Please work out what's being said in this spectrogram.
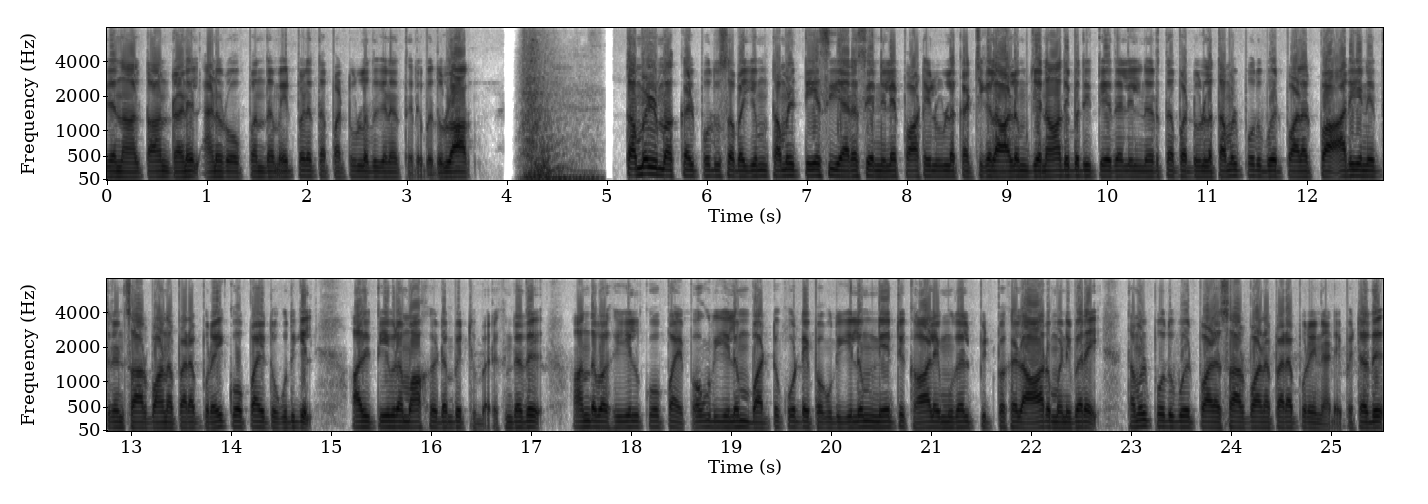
இதனால் தான் ரணில் அணுர் ஒப்பந்தம் ஏற்படுத்தப்பட்டுள்ளது என தெரிவித்துள்ளார். தமிழ் மக்கள் பொது சபையும் தமிழ் தேசிய அரசியல் நிலைப்பாட்டில் உள்ள கட்சிகளாலும் ஜனாதிபதி தேர்தலில் நிறுத்தப்பட்டுள்ள தமிழ் பொது வேட்பாளர் ப. அரியநேத்திரன் சார்பான பரப்புரை கோப்பாய் தொகுதியில் அதி தீவிரமாக இடம்பெற்று வருகின்றது. அந்த வகையில் கோப்பாய் பகுதியிலும் வட்டுக்கோட்டை பகுதியிலும் நேற்று காலை முதல் பிற்பகல் ஆறு மணி வரை தமிழ் பொது வேட்பாளர் சார்பான பரப்புரை நடைபெற்றது.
